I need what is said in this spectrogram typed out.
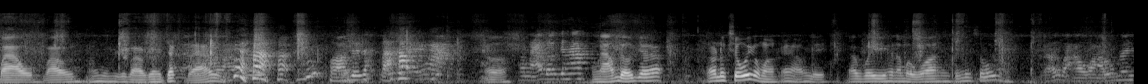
Bào bào nói cái bào cho chắc đã luôn. Chắc đã. Ờ. Thằng nào được chứ ha? Thằng nào cũng được chứ nó nước suối không mà cái nào cũng gì la vi hay number one cũng nước suối lỡ vào vào luôn đi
